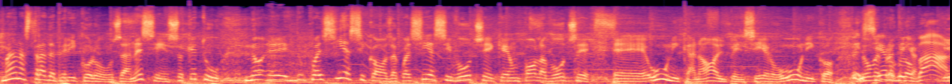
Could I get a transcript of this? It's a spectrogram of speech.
Ma è una strada pericolosa, nel senso che tu, no, eh, qualsiasi cosa, qualsiasi voce che è un po' la voce eh, unica, no? il pensiero unico, Pensiero pratica- globale,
